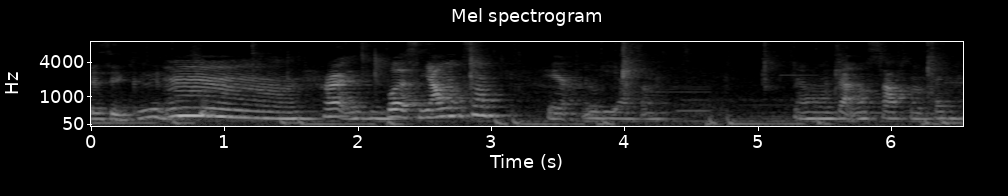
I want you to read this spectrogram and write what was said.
Is it good? Mmm. That is busting. Y'all want some? Here, let me y'all some. Don't got no sauce on thing.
